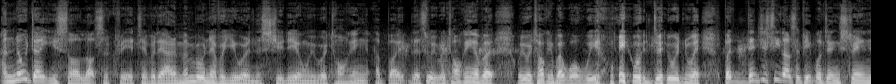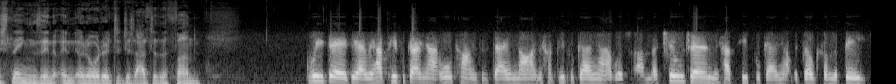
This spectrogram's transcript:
And no doubt you saw lots of creativity. I remember whenever you were in the studio and we were talking about this, we were talking about we were talking about what we, we would do, wouldn't we? But did you see lots of people doing strange things in, in, in order to just add to the fun? We did, yeah. We had people going out all times of day and night. We had people going out with um, their children. We had people going out with dogs on the beach.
